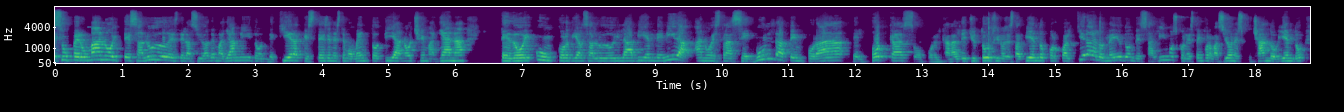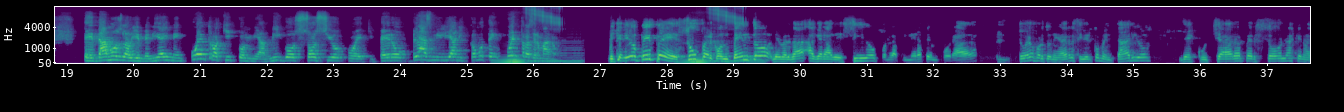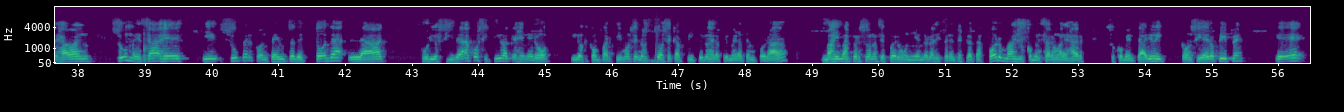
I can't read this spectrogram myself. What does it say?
Superhumano, y te saludo desde la ciudad de Miami, donde quiera que estés en este momento, día, noche, mañana. Te doy un cordial saludo y la bienvenida a nuestra segunda temporada del podcast o por el canal de YouTube, si nos estás viendo por cualquiera de los medios donde salimos con esta información, escuchando, viendo. Te damos la bienvenida y me encuentro aquí con mi amigo, socio, coequipero, Blas Miliani. ¿Cómo te encuentras, hermano? Mi querido Pipe, súper contento, de verdad agradecido por la primera temporada. Tuve la oportunidad de recibir comentarios, de escuchar a personas que nos dejaban sus mensajes y súper contento de toda la curiosidad positiva que generó lo que compartimos en los 12 capítulos de la primera temporada. Más y más personas se fueron uniendo a las diferentes plataformas y nos comenzaron a dejar sus comentarios y considero, Pipe, que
